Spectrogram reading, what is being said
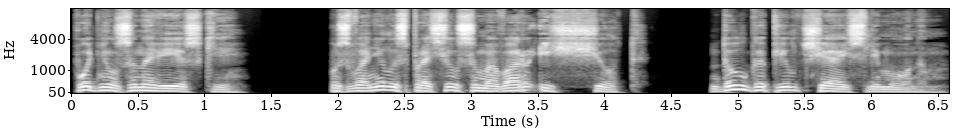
поднял занавески, позвонил и спросил самовар и счет. Долго пил чай с лимоном.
